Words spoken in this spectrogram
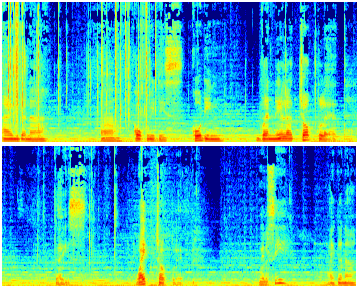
I'm gonna uh, cook with this coating vanilla chocolate guys. White chocolate. We'll see. I'm gonna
